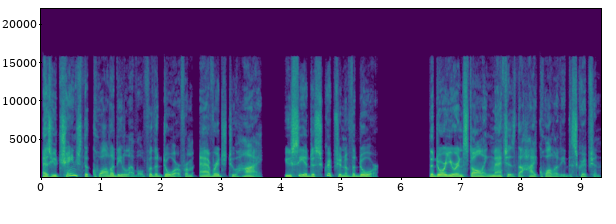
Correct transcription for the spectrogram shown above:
As you change the quality level for the door from average to high, you see a description of the door. The door you're installing matches the high quality description.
